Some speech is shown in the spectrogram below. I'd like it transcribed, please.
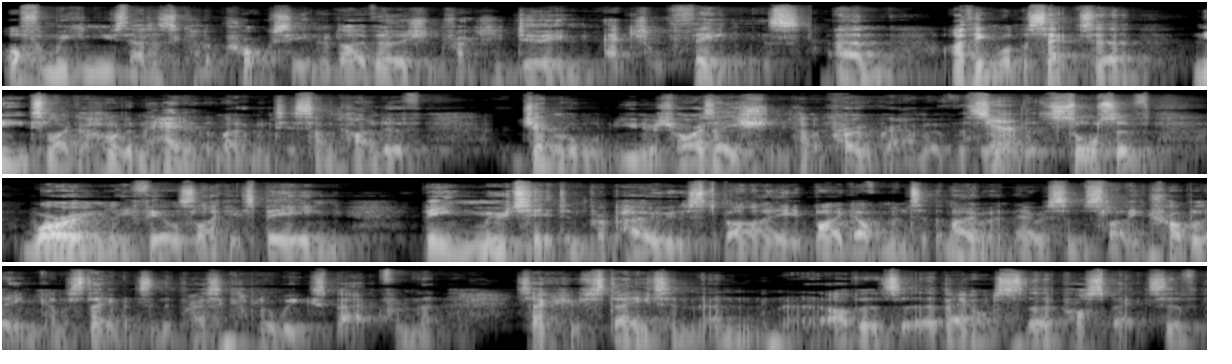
often we can use that as a kind of proxy and a diversion for actually doing actual things. Um, I think what the sector needs, like a hole in the head at the moment, is some kind of general unitarization kind of program of the sort yeah. that sort of worryingly feels like it's being being mooted and proposed by by government at the moment. There were some slightly troubling kind of statements in the press a couple of weeks back from the Secretary of State and, and others about the prospects of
